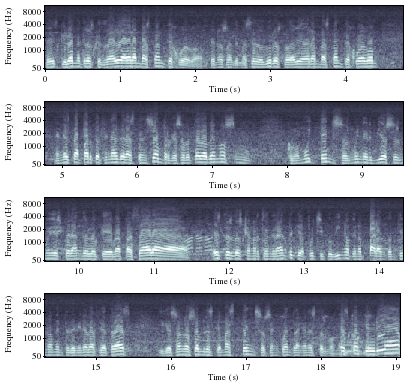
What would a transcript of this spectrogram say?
6 kilómetros que todavía darán bastante juego, aunque no son demasiado duros, todavía darán bastante juego en esta parte final de la ascensión, porque sobre todo vemos como muy tensos, muy nerviosos, muy esperando lo que va a pasar a estos dos que marchan delante, Chiapucci y Cubino, que no paran continuamente de mirar hacia atrás y que son los hombres que más tensos se encuentran en estos momentos. Es Coque Uría,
